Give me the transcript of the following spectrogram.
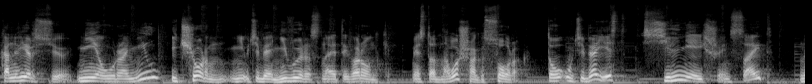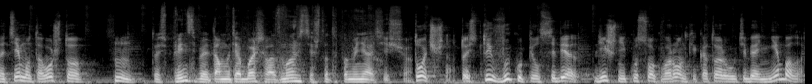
конверсию не уронил, и черн у тебя не вырос на этой воронке, вместо одного шага 40, то у тебя есть сильнейший инсайт на тему того, что хм, То есть, в принципе, там у тебя больше возможностей что-то поменять еще. Точно. То есть ты выкупил себе лишний кусок воронки, которого у тебя не было,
